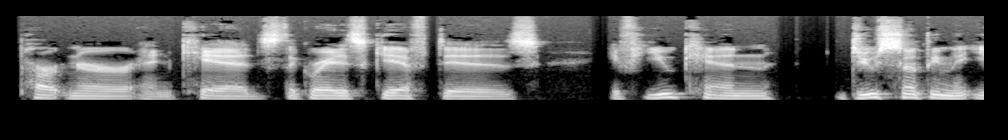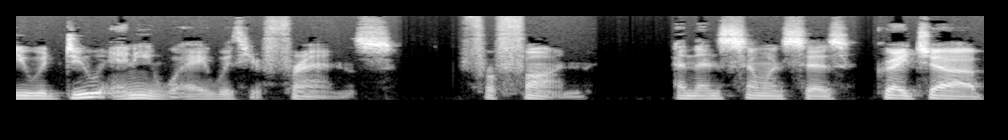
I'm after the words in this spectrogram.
partner and kids, the greatest gift is if you can do something that you would do anyway with your friends for fun, and then someone says, "Great job."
